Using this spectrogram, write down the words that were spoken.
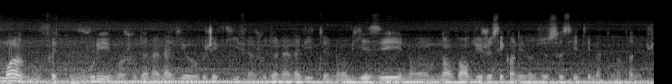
moi vous faites comme vous voulez moi je vous donne un avis objectif hein. je vous donne un avis non biaisé non, non vendu je sais qu'on est dans une société maintenant attendez je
